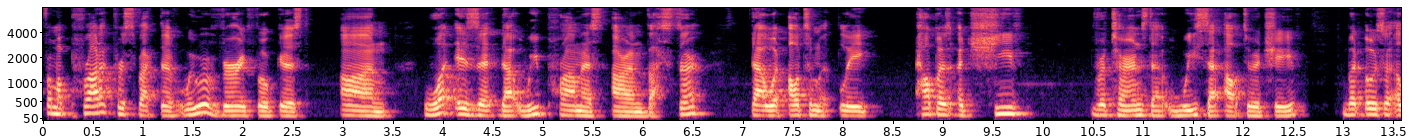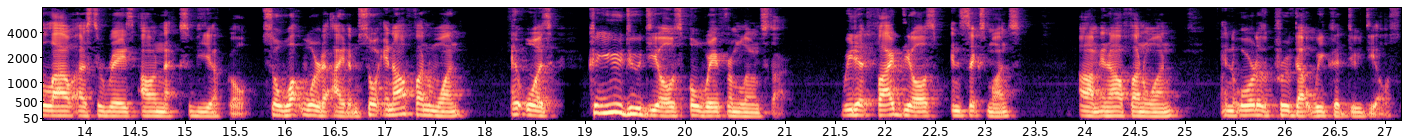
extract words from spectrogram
From a product perspective, we were very focused on what is it that we promised our investor that would ultimately help us achieve returns that we set out to achieve but also allow us to raise our next vehicle. So, what were the items? So, in our fund one, it was could you do deals away from Lone Star? We did five deals in six months um, in our fund one in order to prove that we could do deals.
